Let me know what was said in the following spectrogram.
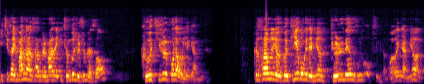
이 집사님 만나는 사람들만에 이 전도지를 주면서 그 뒤를 보라고 얘기합니다. 그래서 사람들이 그 뒤에 보게 되면 별 내용이 없습니다. 뭐가 있냐면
